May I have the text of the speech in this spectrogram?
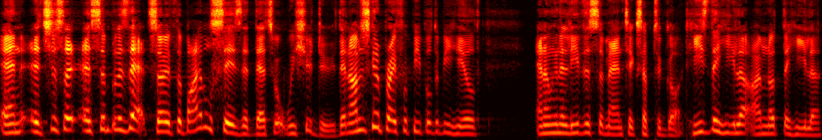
And it's just as simple as that. So if the Bible says that that's what we should do, then I'm just going to pray for people to be healed and I'm going to leave the semantics up to God. He's the healer, I'm not the healer.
